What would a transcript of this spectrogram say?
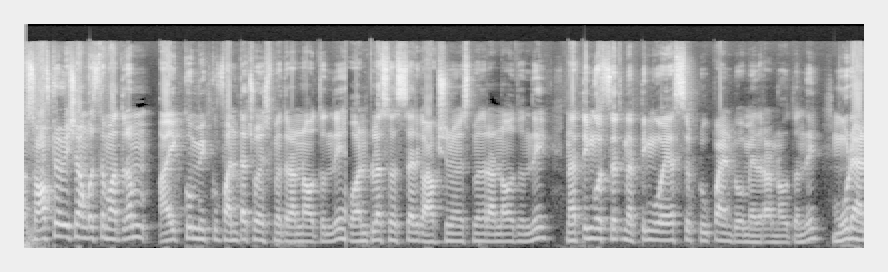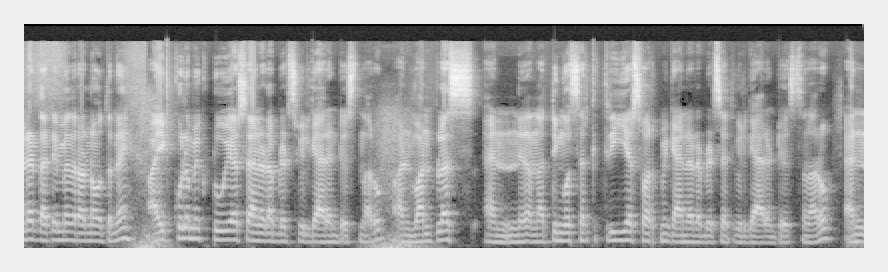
ఆ సాఫ్ట్వేర్ విషయానికి వస్తే మాత్రం ఐకు మీకు ఫంటా చాయిస్ మీద రన్ అవుతుంది. వన్ ప్లస్ వచ్చేసరికి ఆక్షన్ ఓఎస్ మీద రన్ అవుతుంది. నథింగ్ వచ్చేసరికి Nothing OS two point O మీద రన్ అవుతుంది. మూడు హండ్రెడ్ థర్టీన్ మీద రన్ అవుతున్నాయి. ఐకులో మీకు టూ ఇయర్స్ హండ్రెడ్ అప్డేట్స్ వీళ్ళు గ్యారంటీ ఇస్తున్నారు. అండ్ వన్ ప్లస్ అండ్ నథింగ్ వచ్చేసరికి త్రీ ఇయర్స్ వరకు మీకు హండ్రెడ్ అప్డేట్స్ అయితే వీళ్ళు గ్యారంటీ ఇస్తున్నారు. అండ్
